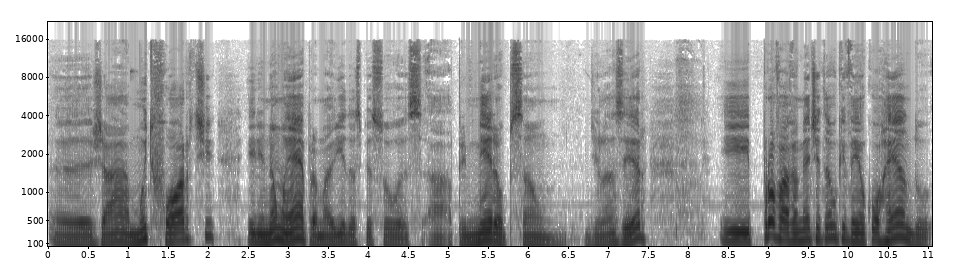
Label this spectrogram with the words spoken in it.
é, já muito forte. Ele não é para a maioria das pessoas a, a primeira opção de lazer. E provavelmente então o que vem ocorrendo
